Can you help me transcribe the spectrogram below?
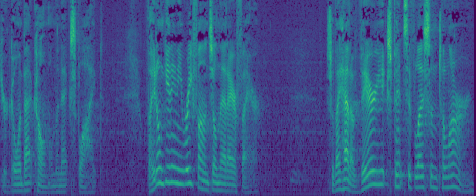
You're going back home on the next flight. They don't get any refunds on that airfare. So they had a very expensive lesson to learn.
